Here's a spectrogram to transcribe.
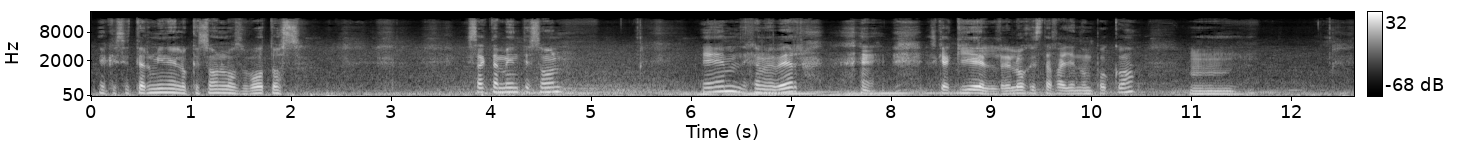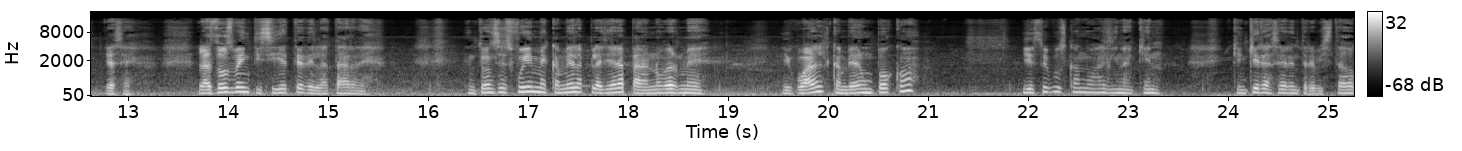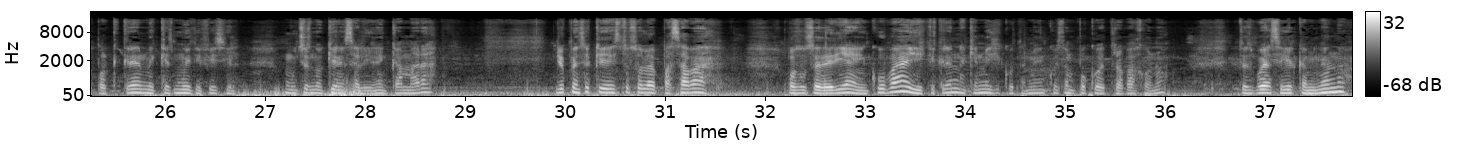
de que se termine lo que son los votos. Exactamente son, em, déjame ver, es que aquí el reloj está fallando un poco. Mm, ya sé, las 2.27 de la tarde. Entonces fui y me cambié la playera para no verme igual, cambiar un poco. Y estoy buscando a alguien a quien, quien quiera ser entrevistado, porque créanme que es muy difícil. Muchos no quieren salir en cámara. Yo pensé que esto solo pasaba o sucedería en Cuba y que creen aquí en México también cuesta un poco de trabajo, ¿no? Entonces voy a seguir caminando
